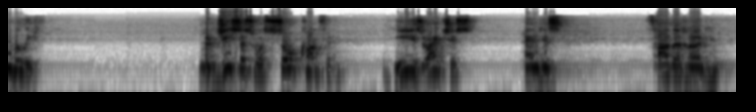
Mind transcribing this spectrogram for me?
Unbelief. But Jesus was so confident he is righteous and his father heard him.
